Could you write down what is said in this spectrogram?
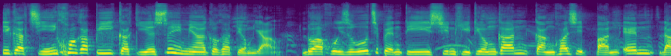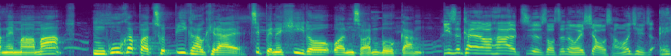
伊甲钱看甲比家己的性命搁较重要。罗慧茹这边伫新戏中间，共款是扮演人的妈妈，毋过甲别出比较起来，这边的戏路完全无共。第一次看到他的字的时候，真的会笑场，我觉得哎，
